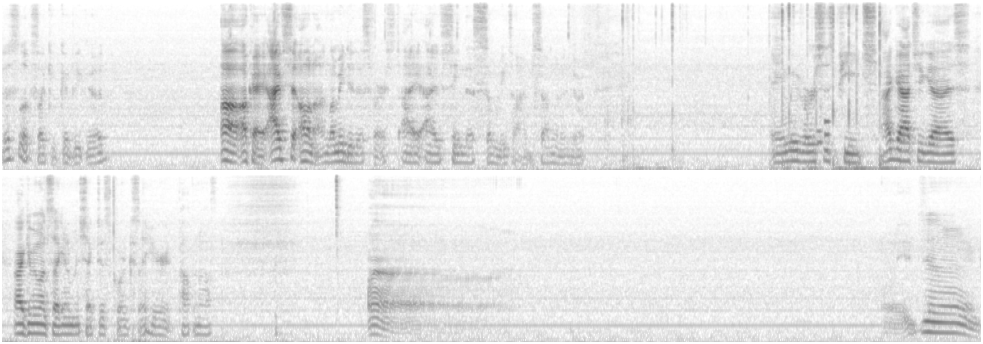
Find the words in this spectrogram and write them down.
this looks like it could be good. Oh, okay. I've seen. Hold on. Let me do this first. I I've seen this so many times, so I'm gonna do it. Amy versus Peach. I got you guys. All right, give me one second. I'm gonna check Discord because I hear it popping off. Uh. Doug.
